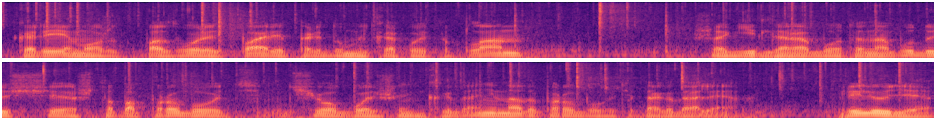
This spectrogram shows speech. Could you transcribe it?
Скорее может позволить паре придумать какой-то план, шаги для работы на будущее, что попробовать, чего больше никогда не надо пробовать и так далее. Прелюдия.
